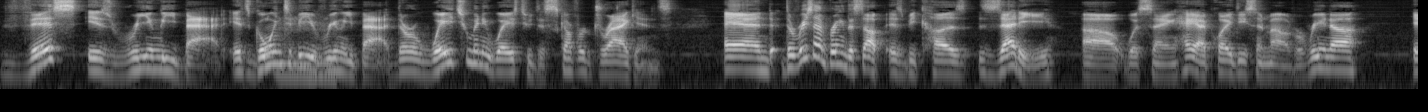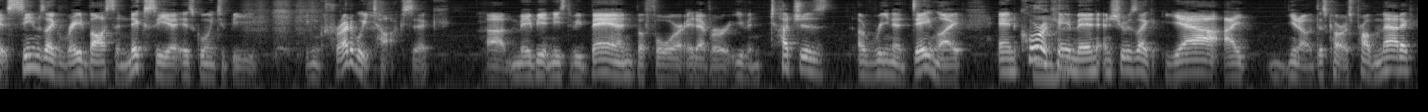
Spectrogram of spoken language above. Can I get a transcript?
This is really bad. It's going to be hmm. really bad. There are way too many ways to discover dragons. And the reason I bring this up is because Zeddy uh, was saying, hey, I play a decent amount of Arena. It seems like Raid Boss Onyxia is going to be incredibly toxic. Uh, maybe it needs to be banned before it ever even touches Arena Daylight. And Cora mm-hmm. came in and she was like, yeah, I you know, this car is problematic.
